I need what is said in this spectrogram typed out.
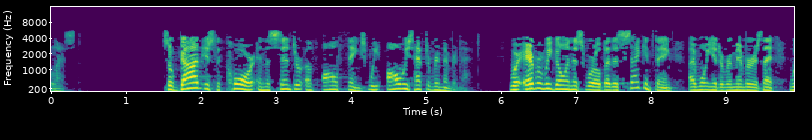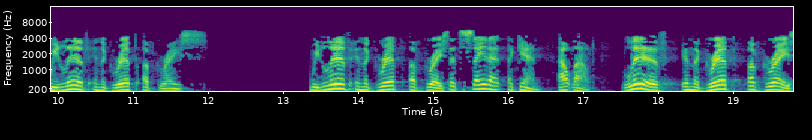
blessed. So God is the core and the center of all things. We always have to remember that. Wherever we go in this world. But the second thing I want you to remember is that we live in the grip of grace. We live in the grip of grace. Let's say that again out loud. Live in the grip of grace.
